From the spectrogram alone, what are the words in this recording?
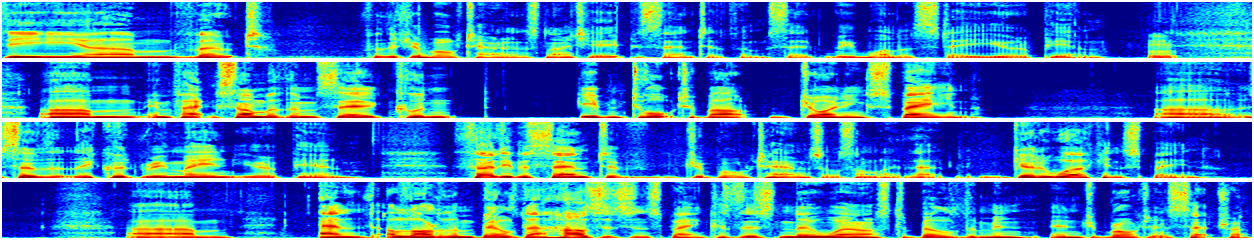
the um, vote for the Gibraltarians, 98% of them said we want to stay European. Mm. Um, in fact, some of them said couldn't even talked about joining Spain uh, so that they could remain European. 30% of Gibraltarians or something like that go to work in Spain. Um, and a lot of them build their houses in Spain because there's nowhere else to build them in, in Gibraltar, etc.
